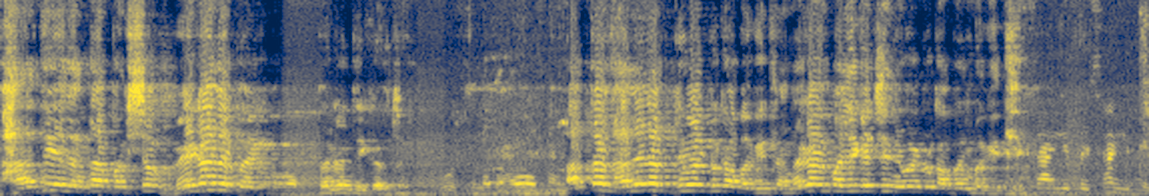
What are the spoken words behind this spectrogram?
भारतीय जनता पक्ष वेगाने प्र- प्रगती करतोय. आता झालेल्या निवडणुका बघितल्या नगरपालिकेची निवडणूक आपण बघितली. सांगितले सांगितले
